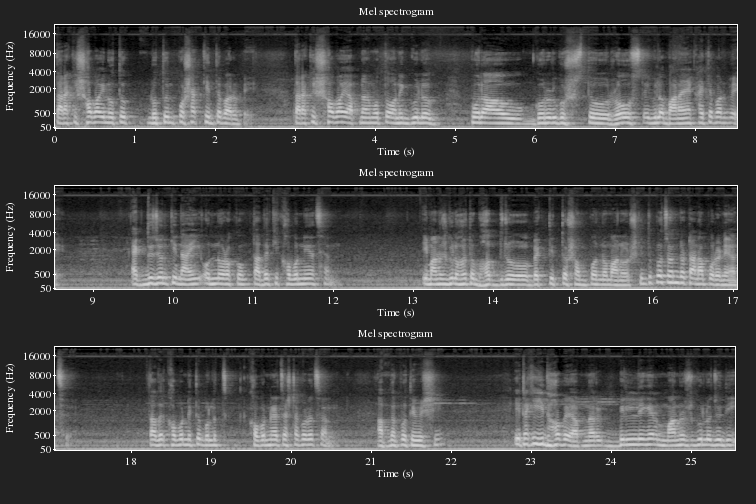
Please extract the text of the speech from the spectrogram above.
তারা কি সবাই নতুন নতুন পোশাক কিনতে পারবে? তারা কি সবাই আপনার মতো অনেকগুলো পোলাও, গরুর গোস্ত রোস্ট এগুলো বানায় খাইতে পারবে? এক দুজন কি নাই অন্যরকম তাদের কি খবর নিয়েছেন? এই মানুষগুলো হয়তো ভদ্র ব্যক্তিত্ব সম্পন্ন মানুষ, কিন্তু প্রচণ্ড টানা পড়ে নিয়ে আছে। তাদের খবর নিতে বলে, খবর নেওয়ার চেষ্টা করেছেন আপনার প্রতিবেশী? এটা কি ঈদ হবে? আপনার বিল্ডিংয়ের মানুষগুলো যদি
